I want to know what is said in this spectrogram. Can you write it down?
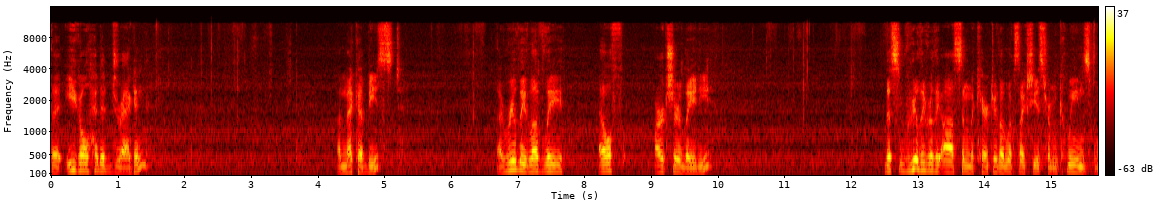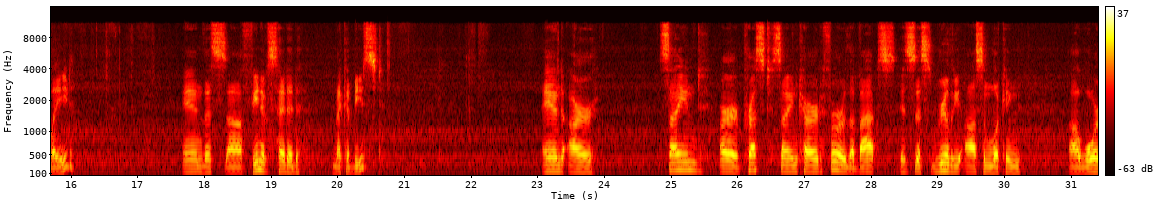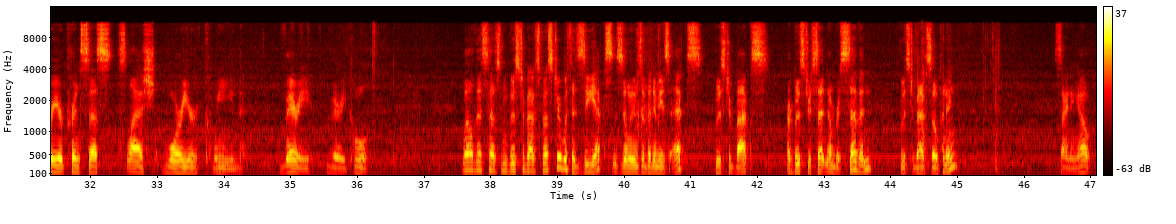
the eagle-headed dragon, a mecha beast, a really lovely elf archer lady. This really, really awesome character that looks like she's from Queen's Blade. And this uh, phoenix-headed mecha beast. And our signed, our pressed sign card for the box is this really awesome looking uh, warrior princess slash warrior queen. Very, very cool. Well, this has been Booster Box Buster with a ZX, Zillions of Enemies X, Booster Box, our booster set number 7, Booster Box opening. Signing out.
